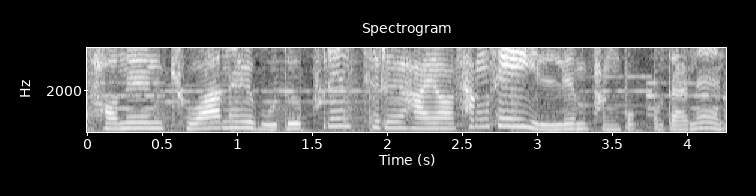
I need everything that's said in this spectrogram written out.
저는 교환을 모두 프린트를 하여 상세히 읽는 방법보다는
